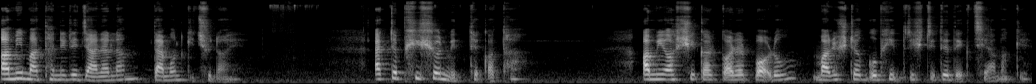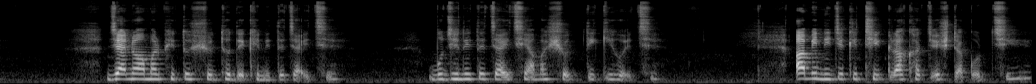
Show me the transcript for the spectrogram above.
আমি মাথা নেড়ে জানালাম তেমন কিছু নয়। একটা ভীষণ মিথ্যে কথা। আমি অস্বীকার করার পরও মানুষটা গভীর দৃষ্টিতে দেখছে আমাকে। যেন আমার ভিতর শুদ্ধ দেখে নিতে চাইছে। বুঝে নিতে চাইছে আমার সত্যি কি হয়েছে। আমি নিজেকে ঠিক রাখার চেষ্টা করছি,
